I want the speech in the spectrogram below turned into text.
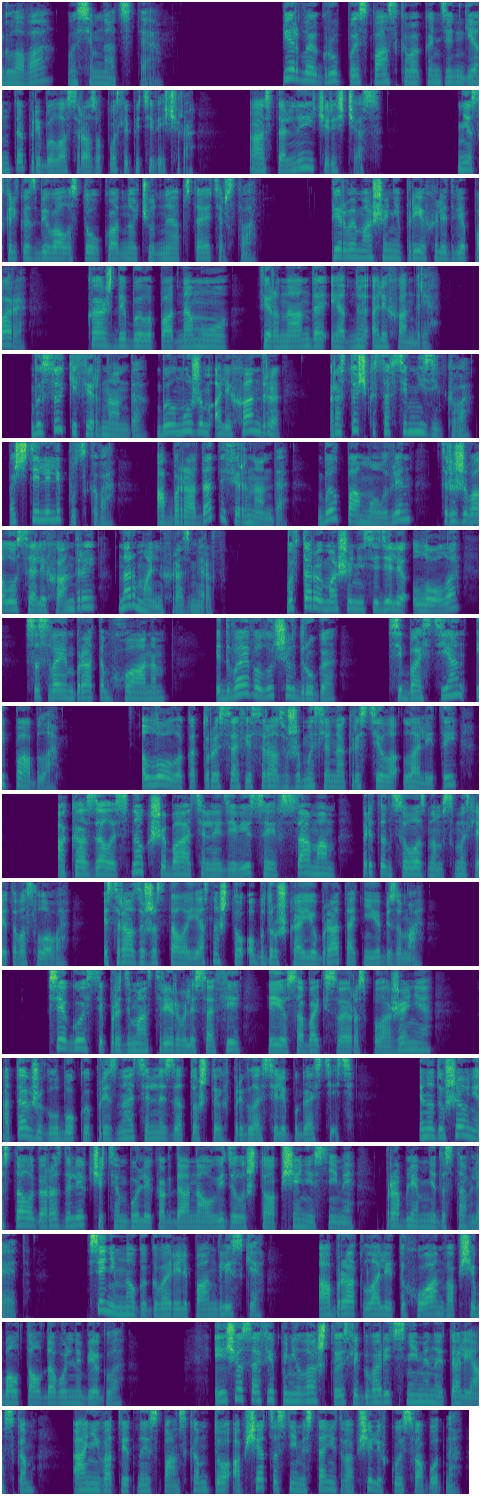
Глава 18. Первая группа испанского контингента прибыла сразу после пяти вечера, а остальные — через час. Несколько сбивало с толку одно чудное обстоятельство. В первой машине приехали две пары, каждой было по одному Фернандо и одной Алехандре. Высокий Фернандо был мужем Алехандро, росточка совсем низенького, почти лилипутского, а бородатый Фернандо был помолвлен с рыжеволосой Алехандрой нормальных размеров. Во второй машине сидели Лола со своим братом Хуаном и два его лучших друга — Себастьян и Пабло. Лола, которую Софи сразу же мысленно окрестила Лолитой, оказалась сногсшибательной девицей в самом претенциозном смысле этого слова, и сразу же стало ясно, что оба дружка ее брата от нее без ума. Все гости продемонстрировали Софи и ее собаке свое расположение — а также глубокую признательность за то, что их пригласили погостить. И на душе у нее стало гораздо легче, тем более, когда она увидела, что общение с ними проблем не доставляет. Все немного говорили по-английски, а брат Лолиты Хуан вообще болтал довольно бегло. И еще Софи поняла, что если говорить с ними на итальянском, а не в ответ на испанском, то общаться с ними станет вообще легко и свободно.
